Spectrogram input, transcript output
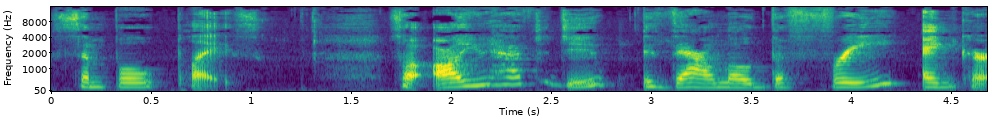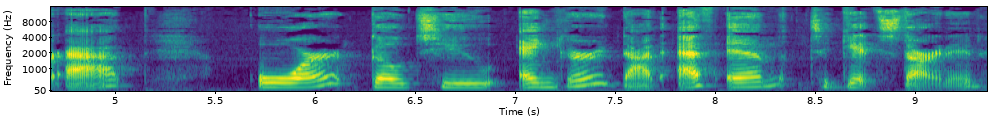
simple place. So all you have to do is download the free Anchor app or go to anchor.fm to get started.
